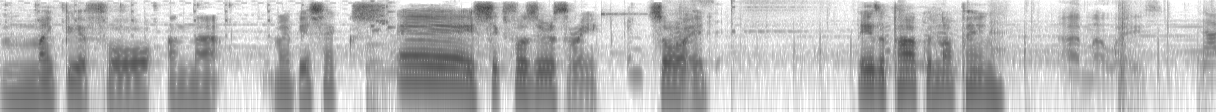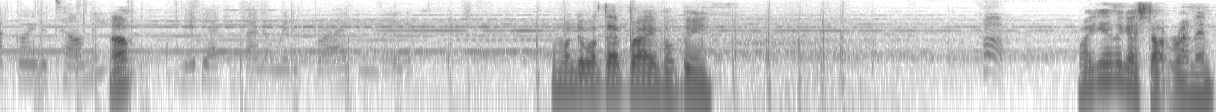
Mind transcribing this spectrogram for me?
might be a four, and that might be a six. Hey, 6403. Sorted. Impressive. Leave the park with not ping. I have my ways. Not going to tell me? Oh, Maybe I can find a way to bribe you later. I wonder what that bribe will be. Why did the other guy start running?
